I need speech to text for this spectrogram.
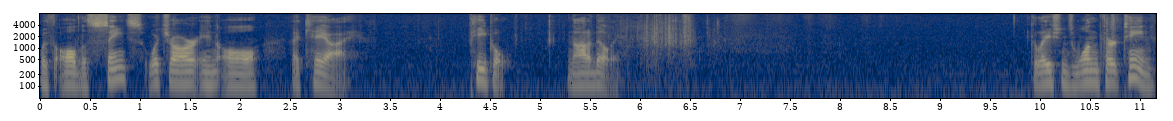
with all the saints which are in all Achaia. People, not a building. Galatians 1.13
